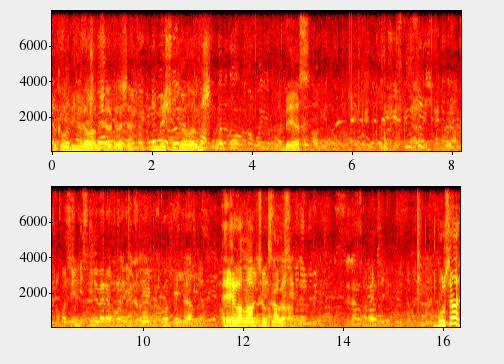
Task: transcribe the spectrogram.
Takımı 1000 lira varmış arkadaşlar. 1500 lira varmış. Beyaz. Ama senin ismini verenlere yüzde elli kontenjanla. Eyvallah abi çok sağ olasın. Bursa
